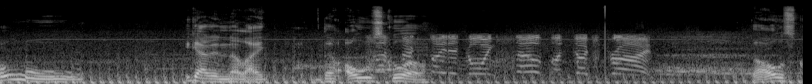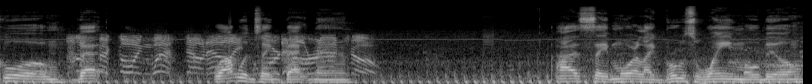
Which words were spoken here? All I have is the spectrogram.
Ooh. Got into like the old school. Sighted going south on Dutch Drive. The old school back. Suspect going west down Well, I wouldn't say Batman. I'd say more like Bruce Wayne mobile.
